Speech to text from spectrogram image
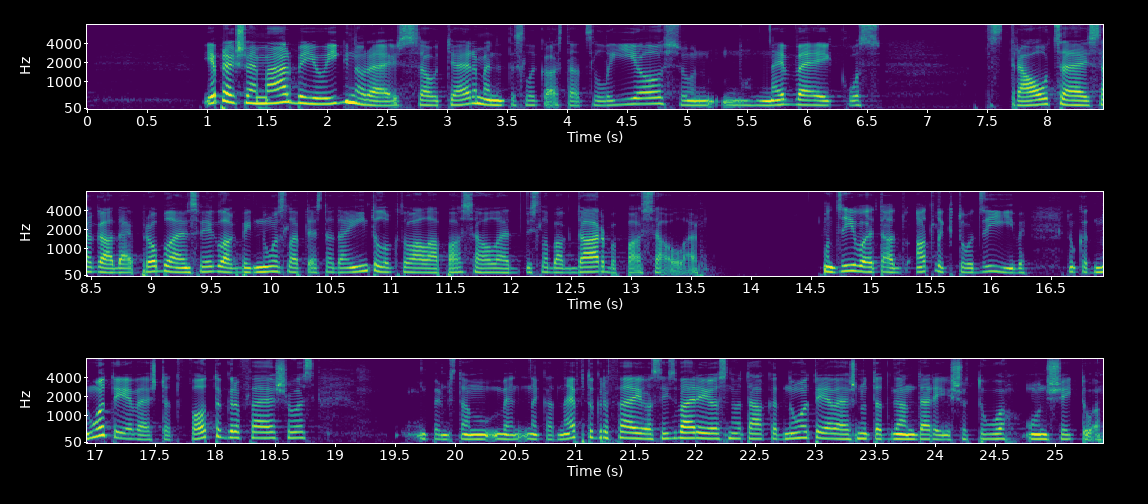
Iepriekš vienmēr biju ignorējusi savu ķermeni, tas likās tāds liels un neveikls. Uh, tas traucēja, sagādāja problēmas. Vieglāk bija noslēpties tādā intelektuālā pasaulē, vislabāk darba pasaulē. Un dzīvoju tādu atlikto dzīvi. Nu, kad notievēšu, tad fotografēšos. Pirms tam nekad nefotografējos, izvairījos no tā, kad notievēšu, nu tad gan darīšu to un šito.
